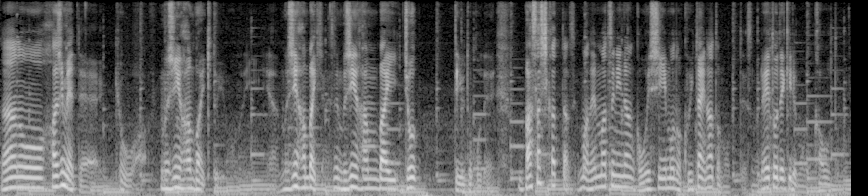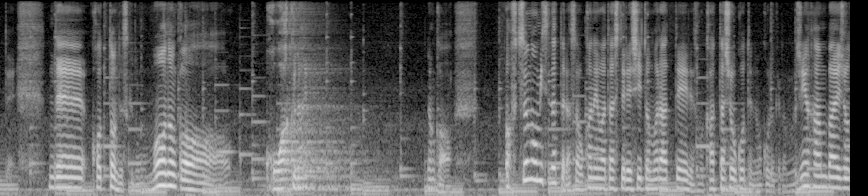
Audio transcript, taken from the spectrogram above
あの初めて今日は無人販売機というものにいや無人販売機じゃないですね。無人販売所っていうとこで馬刺し買ったんですよ。まあ年末になんか美味しいものを食いたいなと思ってその冷凍できるものを買おうと思って。で買ったんですけどもまあなんか怖くない？なんか、まあ、普通のお店だったらさお金渡してレシートもらってでその買った証拠って残るけど無人販売所っ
